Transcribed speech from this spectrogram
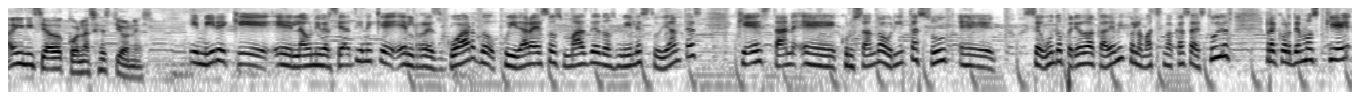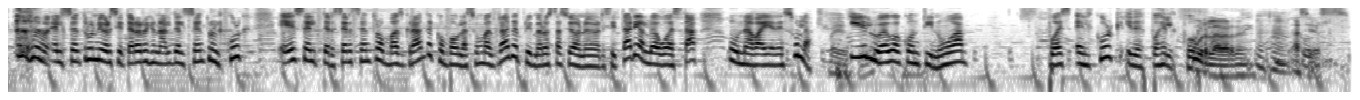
ha iniciado con las gestiones. Y mire que eh, la universidad tiene que el resguardo, cuidar a esos más de 2.000 estudiantes que están eh, cruzando ahorita su segundo periodo académico en la máxima casa de estudios. Recordemos que el Centro Universitario Regional del Centro, el CURC, es el tercer centro más grande, con población más grande. Primero está Ciudad Universitaria, luego está una Valle de Sula. y luego continúa pues el CURC y después el CUR. la verdad. Así es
